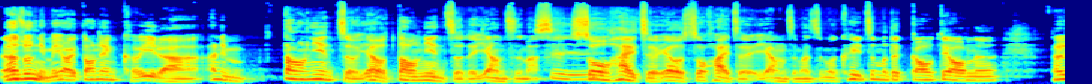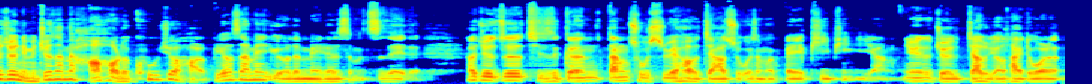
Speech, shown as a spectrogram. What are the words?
然后说你们要来悼念可以啦，啊，你们悼念者要有悼念者的样子嘛，是受害者要有受害者的样子嘛，怎么可以这么的高调呢？他就觉得你们就在那边好好的哭就好了，不要在那边有的没的什么之类的。他觉得这其实跟当初十月号的家属为什么被批评一样，因为他觉得家属要太多了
